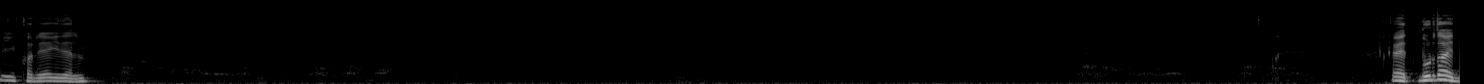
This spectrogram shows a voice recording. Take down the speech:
Bir yukarıya gidelim. Evet buradaydı.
